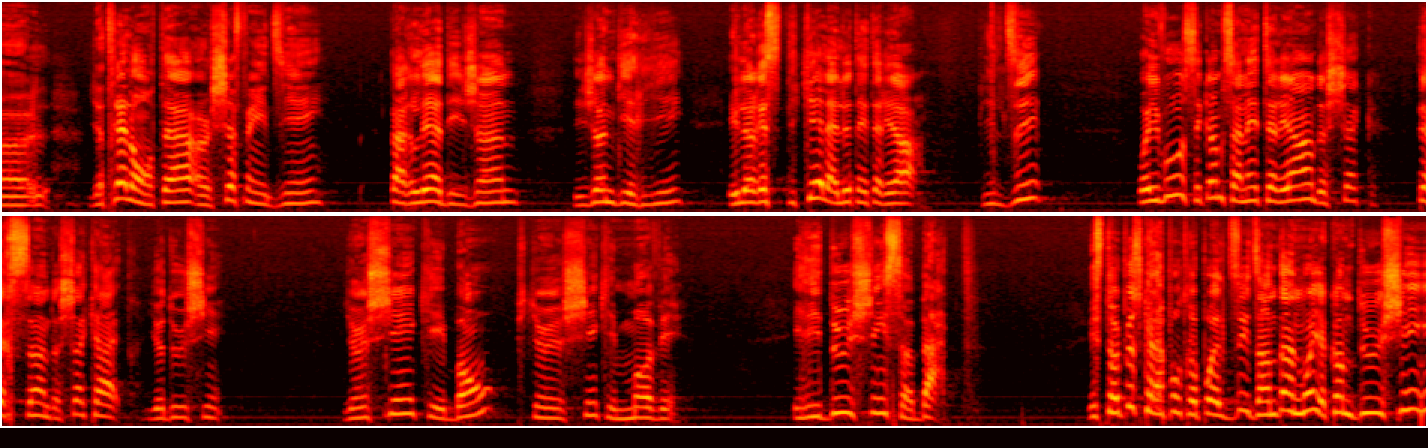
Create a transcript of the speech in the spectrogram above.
il y a très longtemps, un chef indien parlait à des jeunes, des jeunes guerriers, et leur expliquait la lutte intérieure. Il dit, voyez-vous, c'est comme si à l'intérieur de chaque personne, de chaque être, il y a deux chiens. Il y a un chien qui est bon, puis il y a un chien qui est mauvais. Et les deux chiens se battent. Et c'est un peu ce que l'apôtre Paul dit. Il dit, en dedans de moi, il y a comme deux chiens.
